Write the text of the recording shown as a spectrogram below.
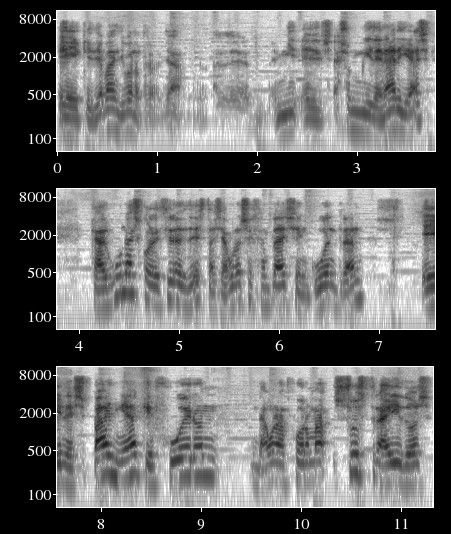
eh, que llevan, bueno, pero ya eh, eh, son milenarias, que algunas colecciones de estas y algunos ejemplares se encuentran en España que fueron de alguna forma sustraídos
